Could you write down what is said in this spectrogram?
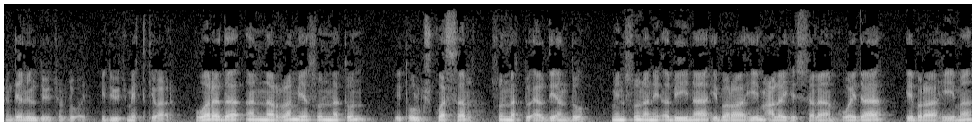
شن دليل ديوتر دوي يديوت متكوار ورد أن الرمي سنة يتقولش قصر سنة ألدي أندو من سنن أبينا إبراهيم عليه السلام ويدا إبراهيم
